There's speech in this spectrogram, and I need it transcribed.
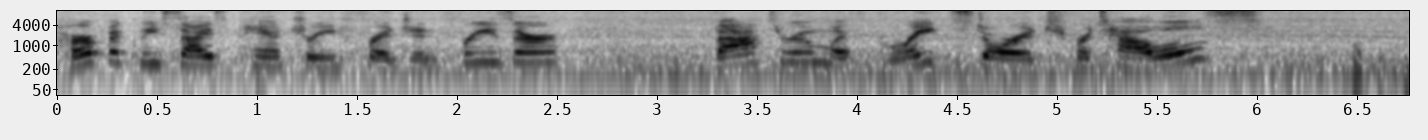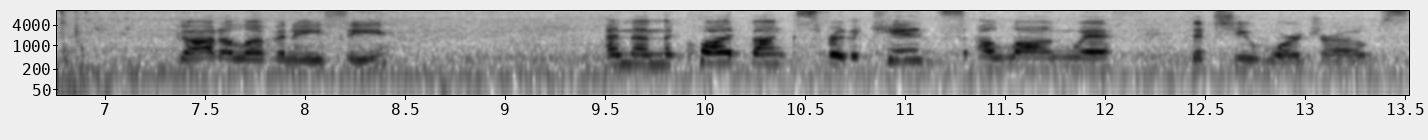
perfectly sized pantry, fridge, and freezer, bathroom with great storage for towels. Gotta love an AC. And then the quad bunks for the kids, along with the two wardrobes.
